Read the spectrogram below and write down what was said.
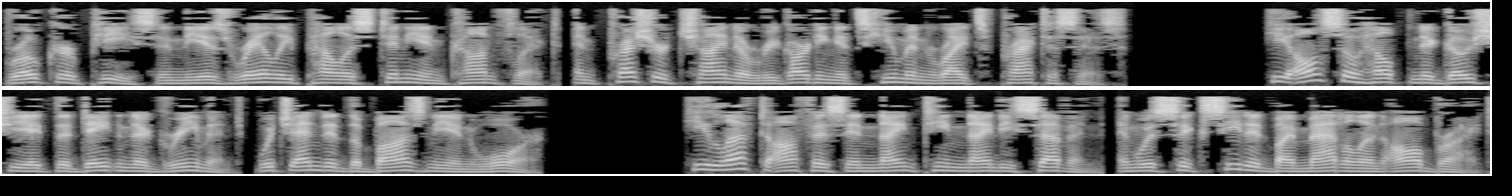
broker peace in the Israeli-Palestinian conflict, and pressure China regarding its human rights practices. He also helped negotiate the Dayton Agreement, which ended the Bosnian War. He left office in 1997, and was succeeded by Madeleine Albright.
